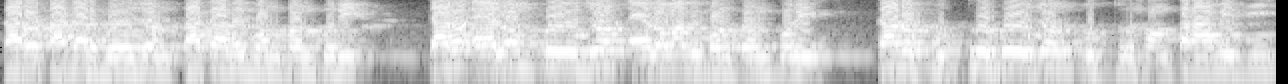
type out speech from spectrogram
কারও টাকার প্রয়োজন টাকা আমি বন্টন করি। কারও এলম প্রয়োজন, এলম আমি বন্টন করি। কারও পুত্র প্রয়োজন, পুত্র সন্তান আমি দিই।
